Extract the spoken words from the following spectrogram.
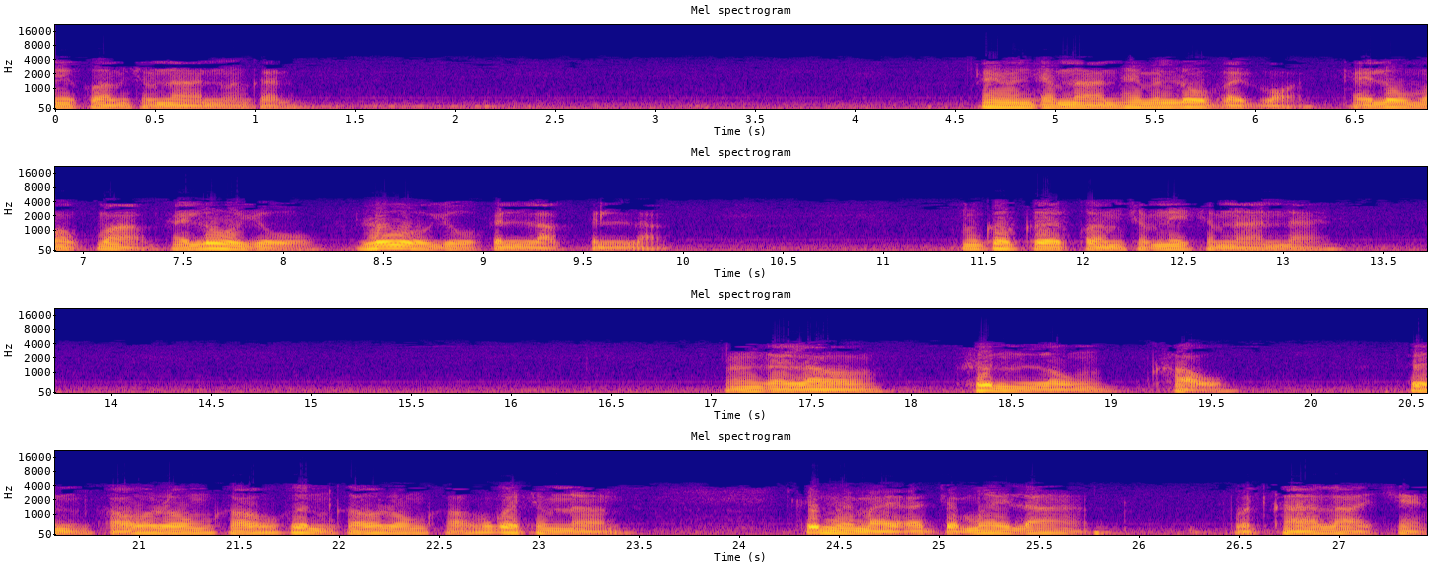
มีความชำนาญเหมือนกัน ให้มันชำนาญให้มันรู้บ่อยๆให้รู้มากๆให้รู้อยู่รู้อยู่เป็นหลักเป็นหลัก มันก็เกิดความชำนิชำนาญได้มันก็เราขึ้นลงเขา ขึ้นเขาลงเขาขึ้นเขาลงเขาก็ชำนาญ ขึ้นใหม่ๆอาจจะเมื่อยล้าปวดขาล่าแข้ง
